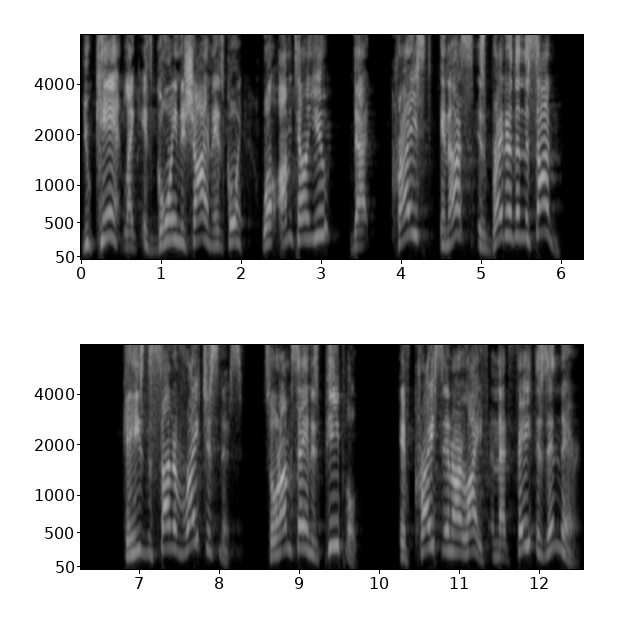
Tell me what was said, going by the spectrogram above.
You can't, like it's going to shine it's going. Well, I'm telling you that Christ in us is brighter than the sun. Okay, he's the son of righteousness. So what I'm saying is people, if Christ in our life and that faith is in there,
